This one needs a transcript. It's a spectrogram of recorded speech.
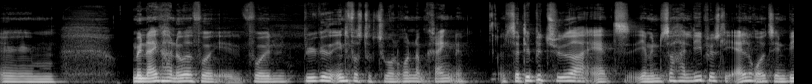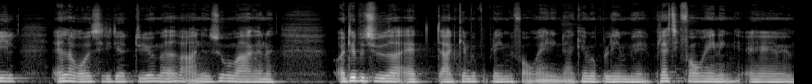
Øh, men der ikke har noget at få, få bygget infrastrukturen rundt omkring det. Så det betyder, at jamen, så har lige pludselig alle råd til en bil, alle råd til de der dyre madvarer nede i supermarkederne, og det betyder, at der er et kæmpe problem med forurening, der er et kæmpe problem med plastikforurening, øh,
